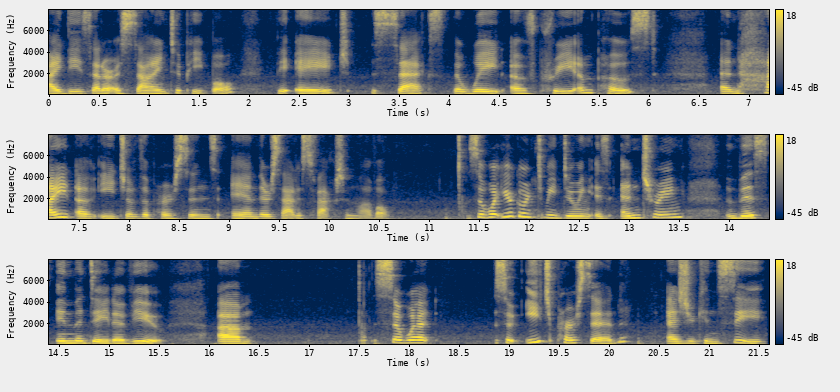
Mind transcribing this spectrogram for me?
IDs that are assigned to people, the age, sex, the weight of pre and post, and height of each of the persons and their satisfaction level. So what you're going to be doing is entering this in the data view. Um, so what so each person, as you can see,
